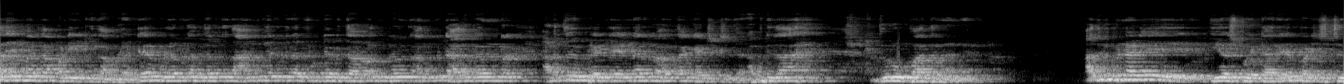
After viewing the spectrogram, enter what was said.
அதே மாதிரி தான் பண்ணிக்கிட்டு இருந்தாப்புல டேபிள் இருந்து அங்கே இருந்து அங்கே இருக்கிற ஃபுட் எடுத்தாப்புல இங்கே இருந்து அங்கிட்டு அது வேணுன்ற அடுத்த பிளேட்டில் என்ன இருக்கோ அதை தான் கேட்டுட்டு இருந்தேன். அப்படி தான் துருவ பார்த்தேன் நான். அதுக்கு பின்னாடி யூஎஸ் போயிட்டாரு படிச்சுட்டு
